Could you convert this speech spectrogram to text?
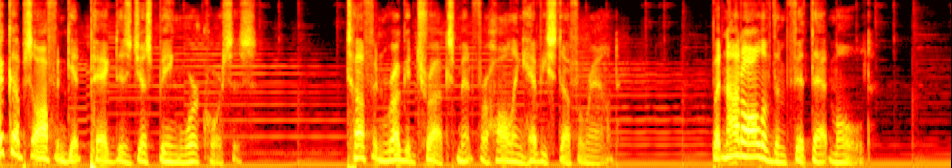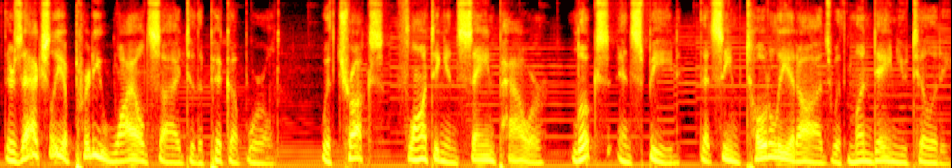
Pickups often get pegged as just being workhorses. Tough and rugged trucks meant for hauling heavy stuff around. But not all of them fit that mold. There's actually a pretty wild side to the pickup world, with trucks flaunting insane power, looks, and speed that seem totally at odds with mundane utility.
